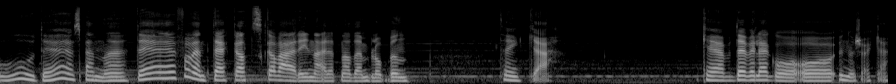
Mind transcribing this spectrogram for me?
Oh, det er spennende. Det forventer jeg ikke at skal være i nærheten av den blobben, tenker jeg. Ok, Det vil jeg gå og undersøke.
